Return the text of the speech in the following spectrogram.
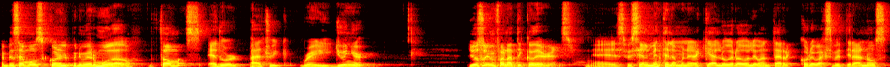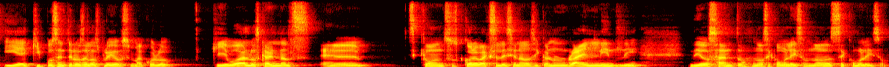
empecemos con el primer mudado, Thomas Edward Patrick Brady Jr. Yo soy un fanático de Arians, eh, especialmente la manera que ha logrado levantar corebacks veteranos y equipos enteros de los playoffs. Me acuerdo que llevó a los Cardinals eh, con sus corebacks seleccionados y con un Ryan Lindley. Dios santo, no sé cómo le hizo, no sé cómo le hizo.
